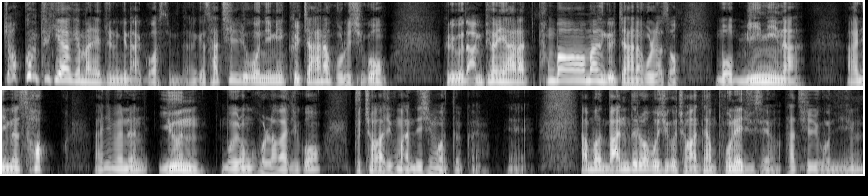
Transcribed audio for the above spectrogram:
조금 특이하게만 해주는 게 나을 것 같습니다. 그러니까 4765님이 글자 하나 고르시고 그리고 남편이 하나 평범한 글자 하나 골라서 뭐 민이나 아니면 석 아니면은 윤 뭐 이런 거 골라가지고 붙여가지고 만드시면 어떨까요? 예. 한번 만들어 보시고 저한테 한번 보내주세요. 4765님.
